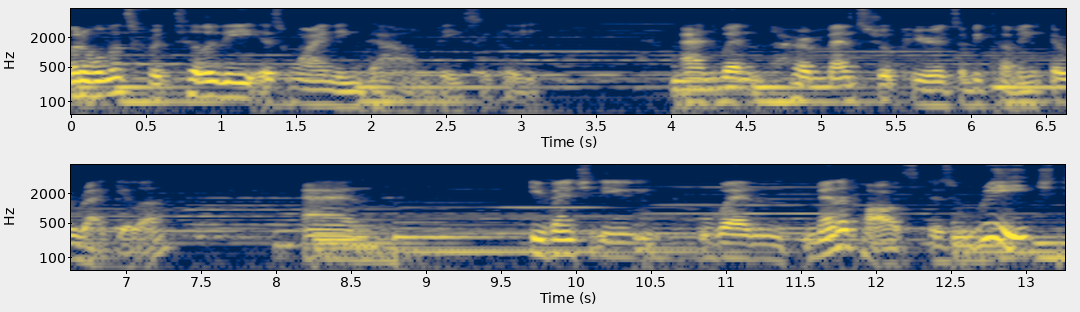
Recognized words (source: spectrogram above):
when a woman's fertility is winding down, basically, and when her menstrual periods are becoming irregular, and eventually, when menopause is reached,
